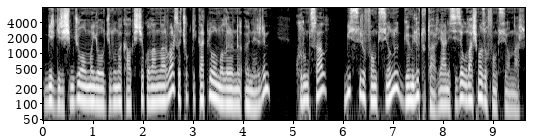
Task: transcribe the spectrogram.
bir girişimci olma yolculuğuna kalkışacak olanlar varsa çok dikkatli olmalarını öneririm. Kurumsal bir sürü fonksiyonu gömülü tutar. Yani size ulaşmaz o fonksiyonlar.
